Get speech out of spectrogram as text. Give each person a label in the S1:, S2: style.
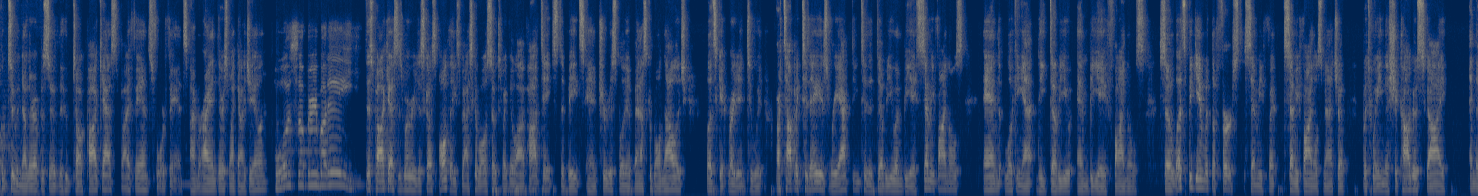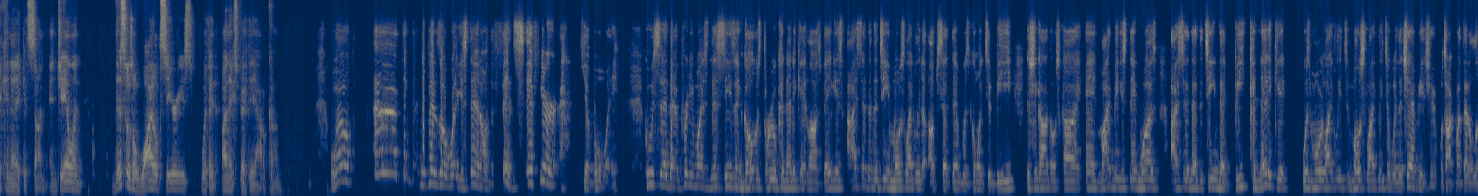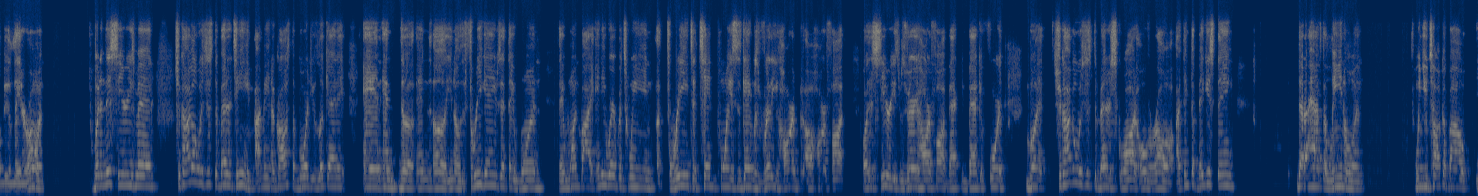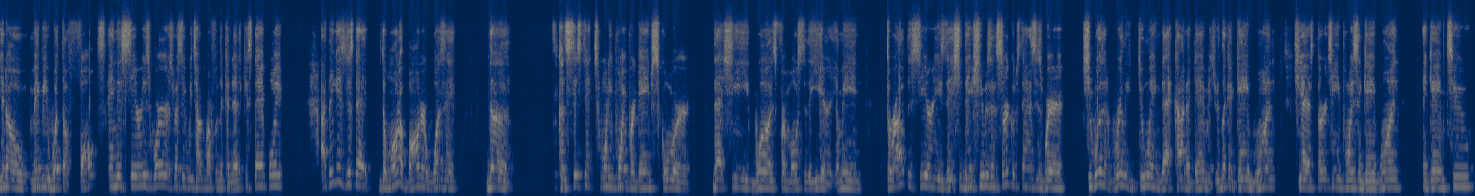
S1: Welcome to another episode of the Hoop Talk podcast by fans for fans. I'm Ryan. There's my guy, Jalen.
S2: What's up, everybody?
S1: This podcast is where we discuss all things basketball, so expect a lot of hot takes, debates, and true display of basketball knowledge. Let's get right into it. Our topic today is reacting to the WNBA semifinals and looking at the WNBA finals. So let's begin with the first semi semifinals matchup between the Chicago Sky and the Connecticut Sun. And Jalen, this was a wild series with an unexpected outcome.
S2: Well, I think that depends on where you stand on the fence. If you're your boy, who said that pretty much this season goes through Connecticut and Las Vegas. I said that the team most likely to upset them was going to be the Chicago Sky. And my biggest thing was I said that the team that beat Connecticut was more likely to most likely to win the championship. We'll talk about that a little bit later on. But in this series, man, Chicago was just the better team. I mean, across the board, you look at it, and and the and uh, you know the three games that they won, they won by anywhere between uh, three to ten points. This game was really hard, uh, hard fought, or this series was very hard fought back and back and forth. But Chicago was just the better squad overall. I think the biggest thing that I have to lean on when you talk about, you know, maybe what the faults in this series were, especially we talk about from the Connecticut standpoint, I think it's just that DeWanna Bonner wasn't the consistent 20 point per game scorer that she was for most of the year. I mean, throughout the series, that she she was in circumstances where she wasn't really doing that kind of damage. We look at game one, she has 13 points in game one. In game two,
